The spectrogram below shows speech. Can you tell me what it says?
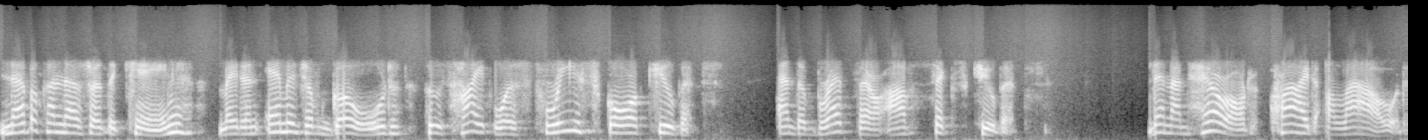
Nebuchadnezzar the king made an image of gold whose height was three score cubits, and the breadth thereof six cubits. Then an herald cried aloud,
